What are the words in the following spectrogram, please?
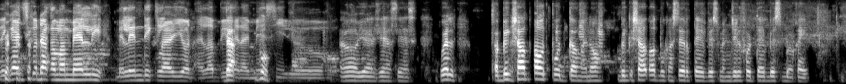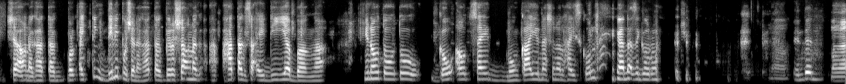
Regards ko na ka Ma'am Melly. Melendi Clarion. I love you Da- and I miss you. Oh, yes, yes, yes. Well, a big shout out pod kang ano, big shout out pod kang Sir Teves, man Gilford Teves ba kay siya ang naghatag I think dili po siya naghatag pero siya ang naghatag sa idea ba nga you know to to go outside Mongkayo National High School nga na siguro No. and then Mga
